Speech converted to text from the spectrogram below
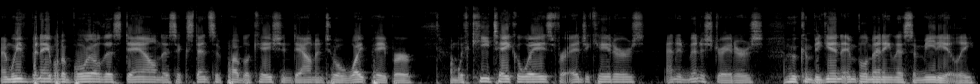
And we've been able to boil this down, this extensive publication, down into a white paper with key takeaways for educators and administrators who can begin implementing this immediately.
